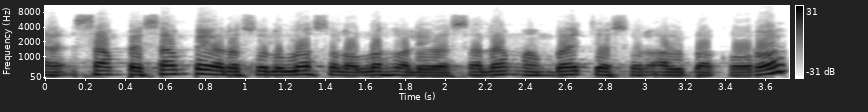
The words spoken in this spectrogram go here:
eh, sampai-sampai Rasulullah sallallahu alaihi wasallam membaca surah Al-Baqarah,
